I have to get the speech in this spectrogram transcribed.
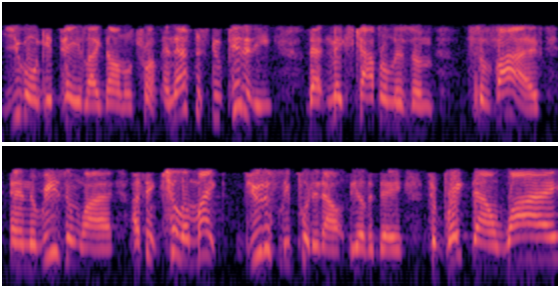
you're going to get paid like Donald Trump. And that's the stupidity that makes capitalism survive. And the reason why I think Killer Mike beautifully put it out the other day to break down why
